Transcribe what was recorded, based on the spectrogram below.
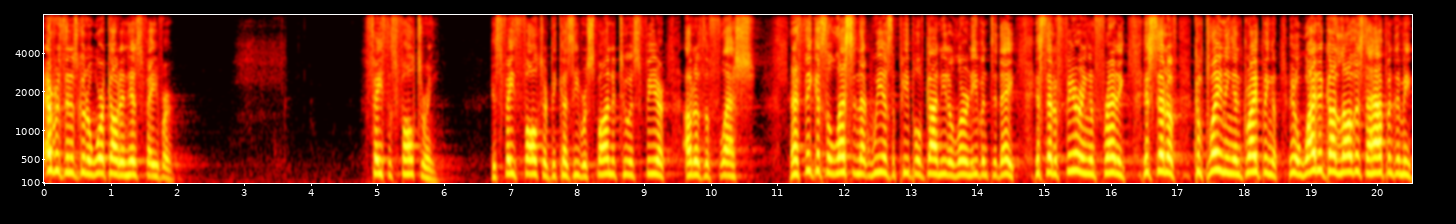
everything is going to work out in his favor? Faith is faltering. His faith faltered because he responded to his fear out of the flesh. And I think it's a lesson that we as the people of God need to learn even today. Instead of fearing and fretting, instead of complaining and griping, you know, why did God allow this to happen to me?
